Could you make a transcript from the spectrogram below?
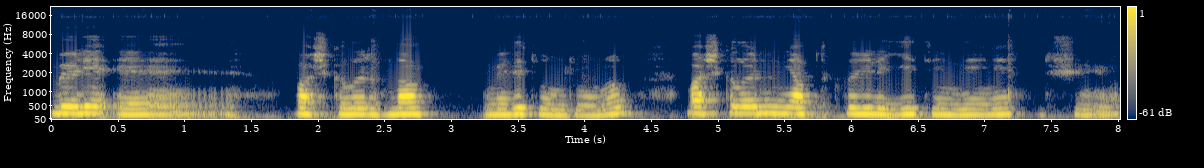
böyle başkalarından medet umduğunu, başkalarının yaptıklarıyla yetindiğini düşünüyor.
